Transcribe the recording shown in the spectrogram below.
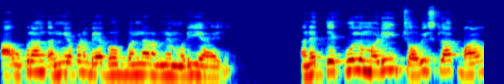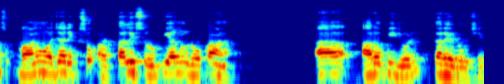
આ ઉપરાંત અન્ય પણ બે ભોગ બનનાર અમને મળી આવ્યા છે. અને તે કુલ મળી ચોવીસ લાખ બાણું બાણું હજાર એકસો અડતાલીસ રૂપિયાનું રોકાણ આ આરોપી જોડે કરેલું છે.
